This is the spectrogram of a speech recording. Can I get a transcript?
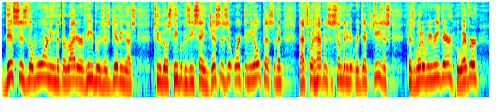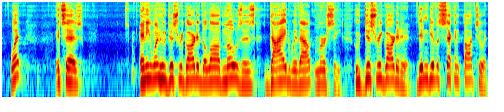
This is the warning that the writer of Hebrews is giving us to those people because he's saying, just as it worked in the Old Testament, that's what happens to somebody that rejects Jesus. Because what do we read there? Whoever, what? It says, Anyone who disregarded the law of Moses died without mercy. Who disregarded it, didn't give a second thought to it.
